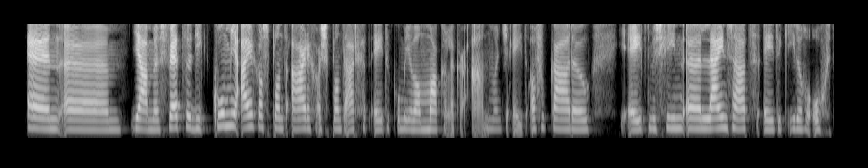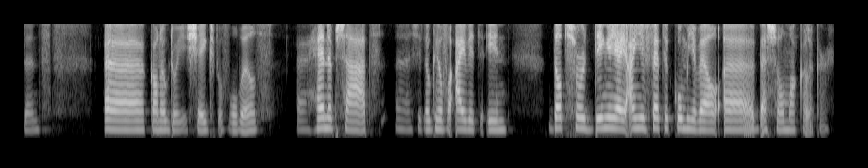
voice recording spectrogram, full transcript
En um, ja, mijn vetten, die kom je eigenlijk als plantaardig. Als je plantaardig gaat eten, kom je wel makkelijker aan. Want je eet avocado, je eet misschien uh, lijnzaad, eet ik iedere ochtend. Uh, kan ook door je shakes bijvoorbeeld. Uh, hennepzaad, zit ook heel veel eiwitten in. Dat soort dingen, ja, aan je vetten kom je wel best wel makkelijker.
